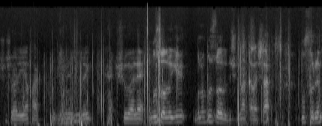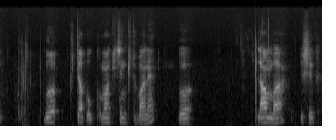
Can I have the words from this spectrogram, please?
Şu şöyle yatak bildiğiniz üzere şu böyle buzdolabı gibi bunu buzdolabı düşünün arkadaşlar. Bu fırın. Bu kitap okumak için kütüphane. Bu lamba, ışık.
